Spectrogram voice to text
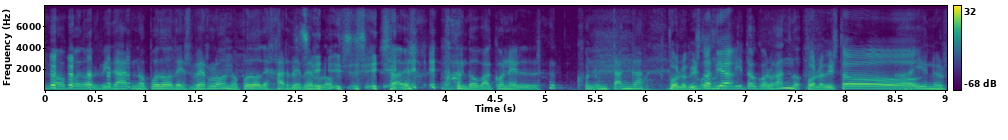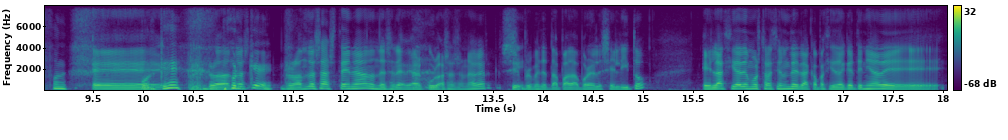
no puedo olvidar, no puedo desverlo, no puedo dejar de verlo, Sí, sí. ¿sabes? Cuando va con, el, con un tanga, por lo visto con un hacía hilito colgando. por lo visto Ahí en el fondo. Eh, ¿Por qué? Rodando, ¿Por es- qué? rodando esa escena donde se le veía el culo a Schwarzenegger, simplemente tapada por el selito, él hacía demostración de la capacidad que tenía de.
